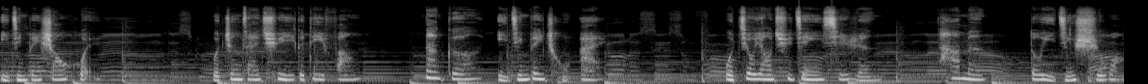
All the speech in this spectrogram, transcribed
已经被烧毁；我正在去一个地方，那个已经被宠爱。我就要去见一些人，他们都已经失望。”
